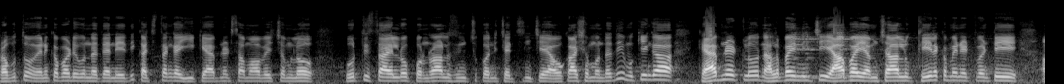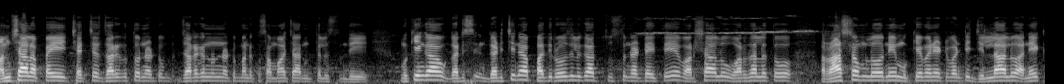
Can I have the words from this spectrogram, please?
ప్రభుత్వం వెనుకబడి ఉన్నది అనేది ఖచ్చితంగా ఈ కేబినెట్ సమావేశంలో పూర్తి స్థాయిలో పునరాలోచించుకొని చర్చించే అవకాశం ఉన్నది. ముఖ్యంగా కేబినెట్లో నలభై నుంచి యాభై అంశాలు కీలకమైనటువంటి అంశాలపై చర్చ జరుగుతున్నట్టు జరగనున్నట్టు మనకు సమాచారం తెలుస్తుంది. ముఖ్యంగా గడిచి గడిచిన పది రోజులుగా చూస్తున్నట్టయితే వర్షాలు వరదలతో రాష్ట్రంలోనే ముఖ్యమైనటువంటి జిల్లాలు అనేక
